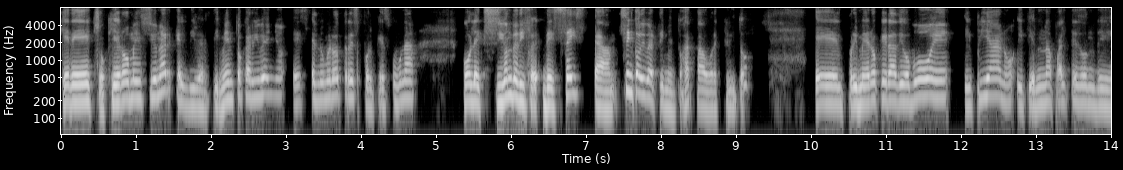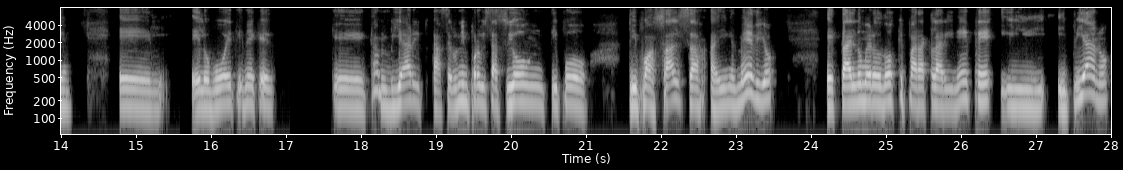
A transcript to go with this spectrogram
Que de hecho quiero mencionar que el divertimento caribeño es el número 3 porque es una colección de, seis, ah, cinco divertimentos hasta ahora escritos. El primero que era de oboe y piano y tiene una parte donde el, el oboe tiene que, que, cambiar y hacer una improvisación tipo, tipo a salsa ahí en el medio. Está el número dos que es para clarinete y, piano.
